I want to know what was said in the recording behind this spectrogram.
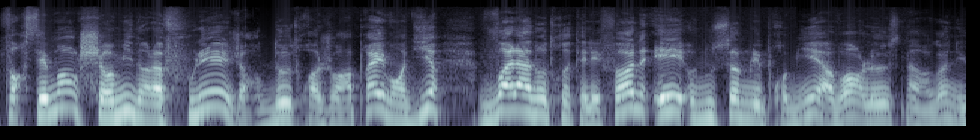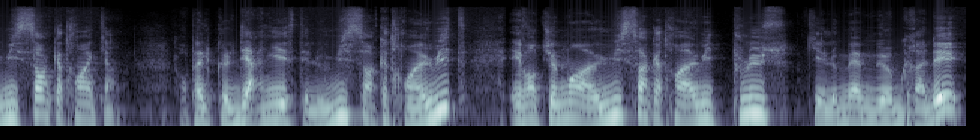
forcément, Xiaomi, dans la foulée, genre 2-3 jours après, ils vont dire voilà notre téléphone et nous sommes les premiers à avoir le Snapdragon 895. Je rappelle que le dernier, c'était le 888, éventuellement un 888 Plus, qui est le même mais upgradé.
